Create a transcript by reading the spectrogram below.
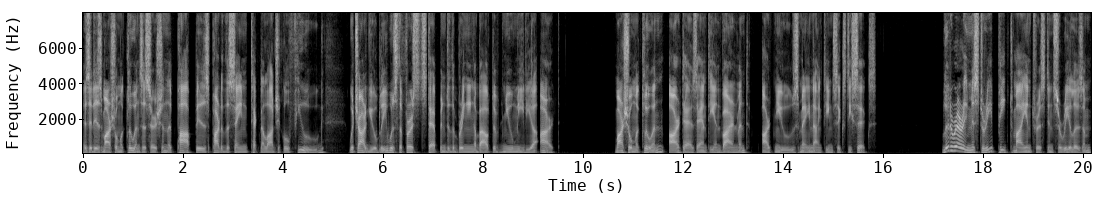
as it is Marshall McLuhan's assertion that pop is part of the same technological fugue, which arguably was the first step into the bringing about of new media art. Marshall McLuhan, Art as Anti Environment, Art News, May 1966. Literary mystery piqued my interest in surrealism,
